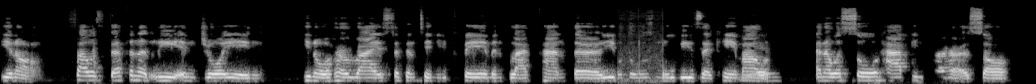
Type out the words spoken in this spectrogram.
you know. So I was definitely enjoying, you know, her rise to continued fame in Black Panther, you know, those movies that came out. And I was so happy for her. So,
